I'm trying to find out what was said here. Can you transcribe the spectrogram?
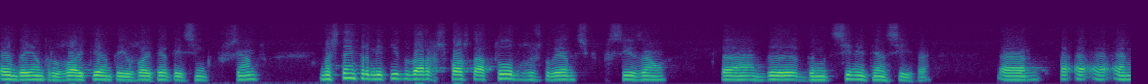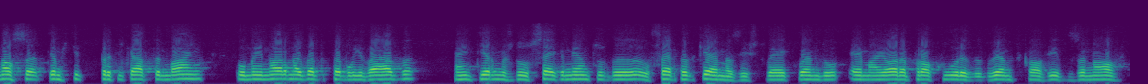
anda entre os 80% e os 85%, mas tem permitido dar resposta a todos os doentes que precisam uh, de, de, medicina intensiva. Uh, a, a, a, nossa, temos tido praticado também uma enorme adaptabilidade em termos do segmento de oferta de camas, isto é, quando é maior a procura de doente de Covid-19, eh,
